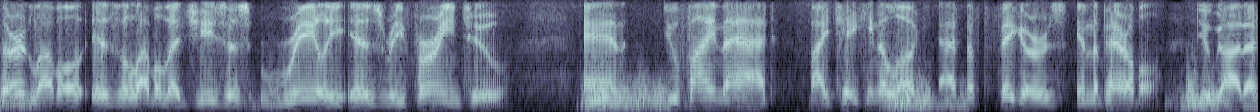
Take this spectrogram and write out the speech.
third level is the level that Jesus really is referring to. And you find that by taking a look at the figures in the parable. You've got a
